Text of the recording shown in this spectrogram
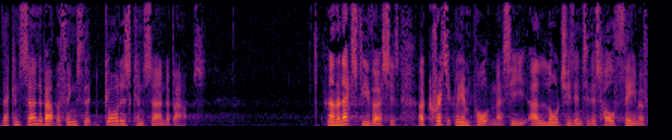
They're concerned about the things that God is concerned about. Now, the next few verses are critically important as he uh, launches into this whole theme of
